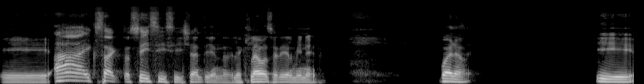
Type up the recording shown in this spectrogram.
eh, ah, exacto, sí, sí, sí, ya entiendo, el esclavo sería el minero. Bueno, y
